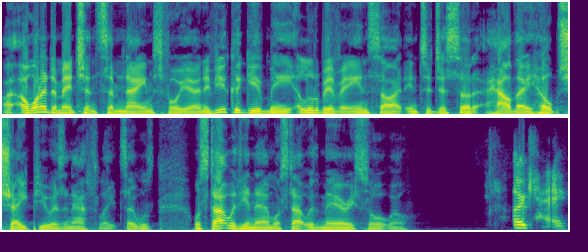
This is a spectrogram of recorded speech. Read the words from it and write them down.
I, I wanted to mention some names for you, and if you could give me a little bit of an insight into just sort of how they helped shape you as an athlete. So we'll we'll start with your name. We'll start with Mary Sortwell. Okay.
